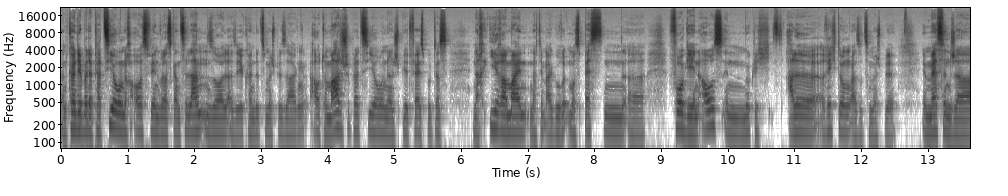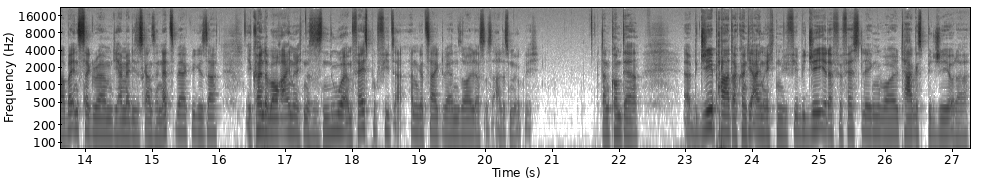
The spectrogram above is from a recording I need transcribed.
Dann könnt ihr bei der Platzierung noch auswählen, wo das Ganze landen soll. Also ihr könntet zum Beispiel sagen, automatische Platzierung, dann spielt Facebook das nach ihrer Meinung, nach dem Algorithmus besten äh, Vorgehen aus in möglichst alle Richtungen, also zum Beispiel im Messenger, bei Instagram, die haben ja dieses ganze Netzwerk, wie gesagt. Ihr könnt aber auch einrichten, dass es nur im Facebook-Feed angezeigt werden soll, das ist alles möglich. Dann kommt der äh, Budgetpart, da könnt ihr einrichten, wie viel Budget ihr dafür festlegen wollt, Tagesbudget oder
